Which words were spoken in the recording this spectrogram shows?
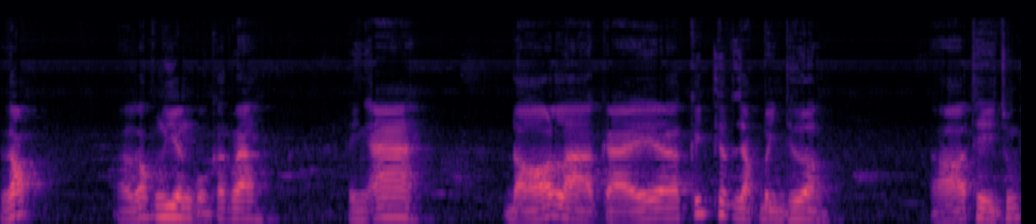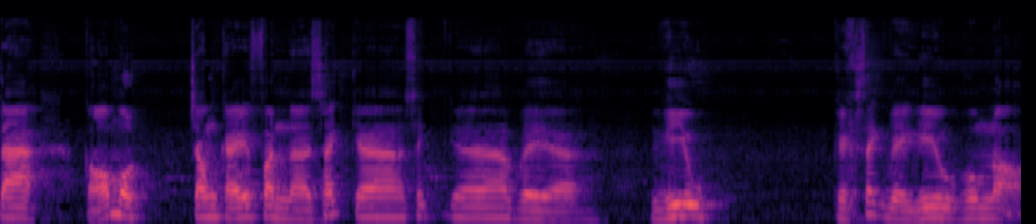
góc uh, góc nghiêng của các răng. Hình A đó là cái kích thước dọc bình thường. Đó thì chúng ta có một trong cái phần uh, sách uh, sách uh, về uh, Gil cái sách về Gil hôm nọ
